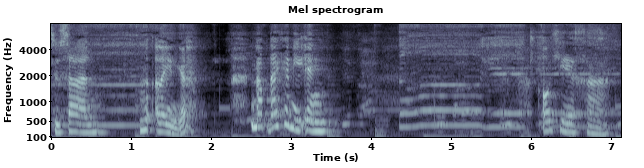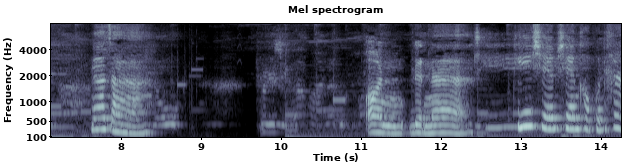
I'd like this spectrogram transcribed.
十三อะไรอย่างเงี้ย นับได้แค่นี้เอง โอเคค่ะ น่าจะ ออนเดือนหน้า พี่เชฟเชนขอบคุณค่ะ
